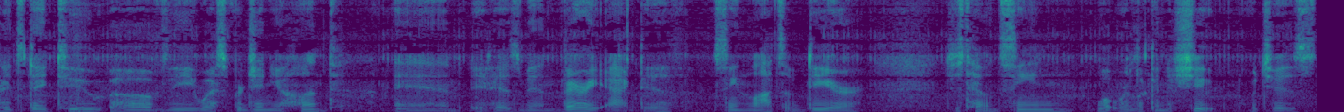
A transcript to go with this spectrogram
Alright, it's day two of the West Virginia hunt, and it has been very active. Seen lots of deer, just haven't seen what we're looking to shoot, which is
